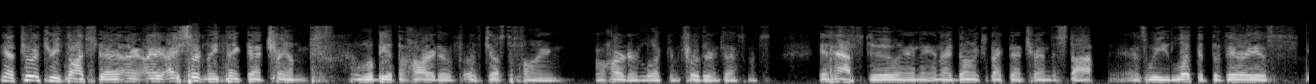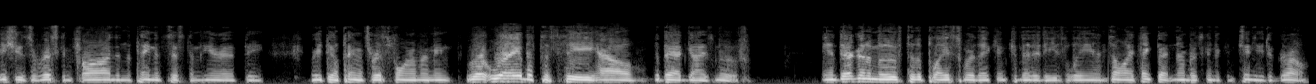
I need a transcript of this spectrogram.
Yeah, two or three thoughts there. I, I, I certainly think that trend will be at the heart of, of justifying a harder look and further investments. It has to, and, and I don't expect that trend to stop. As we look at the various issues of risk and fraud in the payment system here at the Retail Payments Risk Forum, I mean, we're, we're able to see how the bad guys move. And they're going to move to the place where they can commit it easily, and so I think that number is going to continue to grow.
